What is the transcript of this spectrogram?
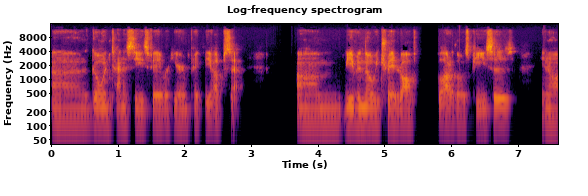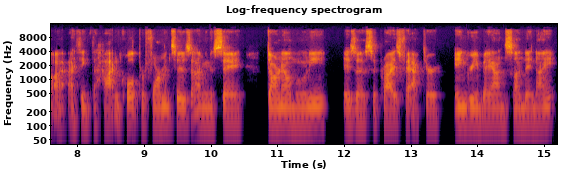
uh, go in Tennessee's favor here and pick the upset. Um, even though we traded off a lot of those pieces, you know, I, I think the hot and cold performances. I'm going to say Darnell Mooney is a surprise factor in Green Bay on Sunday night.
